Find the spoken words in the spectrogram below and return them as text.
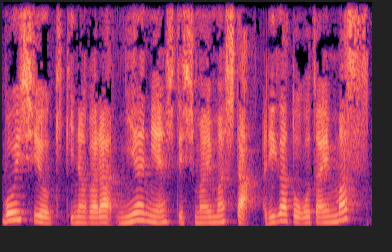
ボイシーを聞きながら、ニヤニヤしてしまいました。ありがとうございます。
